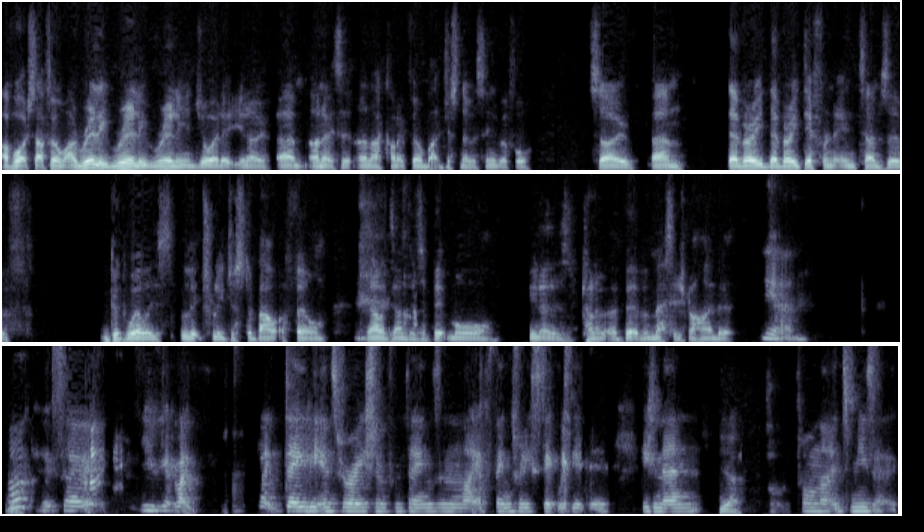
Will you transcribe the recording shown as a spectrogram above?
I've watched that film. I really really really enjoyed it. You know, um, I know it's an iconic film, but I've just never seen it before. So um, they're very they're very different in terms of Goodwill is literally just about a film. And Alexander's a bit more, you know, there's kind of a bit of a message behind it. yeah? Yeah. Okay, so you get like like daily inspiration from things, and like if things really stick with you, you can then Yeah. form that into music.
